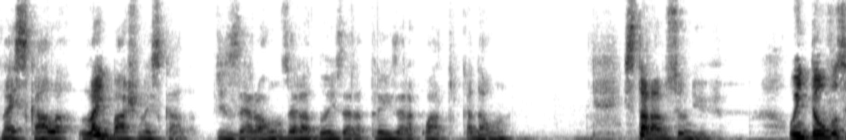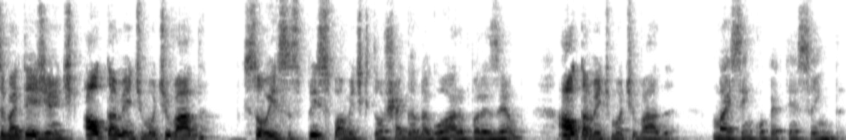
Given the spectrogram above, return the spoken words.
na escala, lá embaixo na escala, de 0 a 1, 0 a 2, 0 a 3, 0 a 4, cada um estará no seu nível. Ou então você vai ter gente altamente motivada, que são esses principalmente que estão chegando agora, por exemplo, altamente motivada, mas sem competência ainda.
